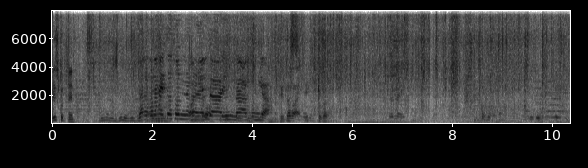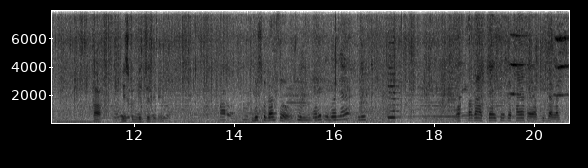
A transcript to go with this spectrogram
বিস্কুট নিন। একটু হ্যাঁ বিস্কুট দিতে দিলে বিস্কুট আনছো? বস্তাটা আচ্ছা এসে খায়া খায়া কিদা লাগছে?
